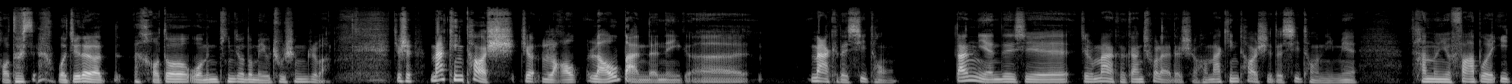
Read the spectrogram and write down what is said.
好多，我觉得好多我们听众都没有出生是吧？就是 Macintosh 就老老版的那个 Mac 的系统，当年那些就是 Mac 刚出来的时候，Macintosh 的系统里面，他们又发布了一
